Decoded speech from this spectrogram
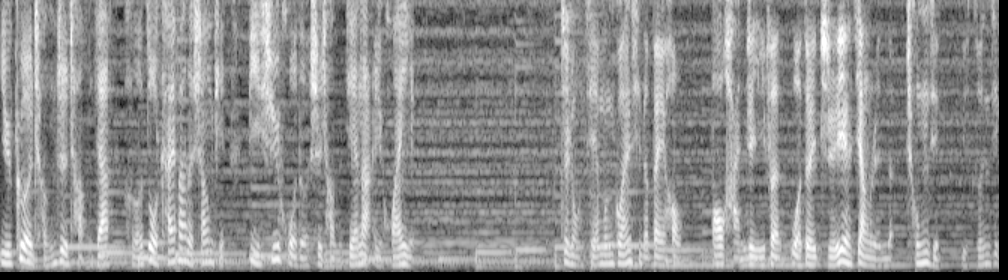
与各城制厂家合作开发的商品，必须获得市场的接纳与欢迎。这种结盟关系的背后，包含着一份我对职业匠人的憧憬与尊敬。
